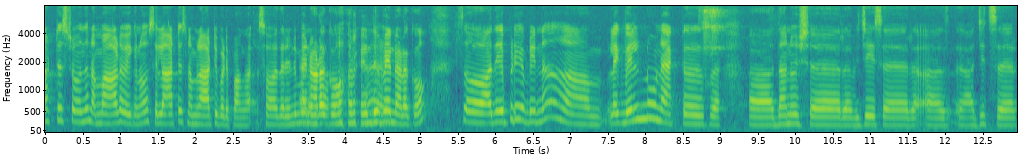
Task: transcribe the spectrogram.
ஆர்டிஸ்ட்டை வந்து நம்ம ஆட வைக்கணும் சில ஆர்டிஸ்ட் நம்மளை ஆட்டி படைப்பாங்க. ஸோ அது ரெண்டுமே நடக்கும் ரெண்டுமே நடக்கும். ஸோ அது எப்படி அப்படின்னா like well known actors Dhanush sir Vijay sir Ajith sir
